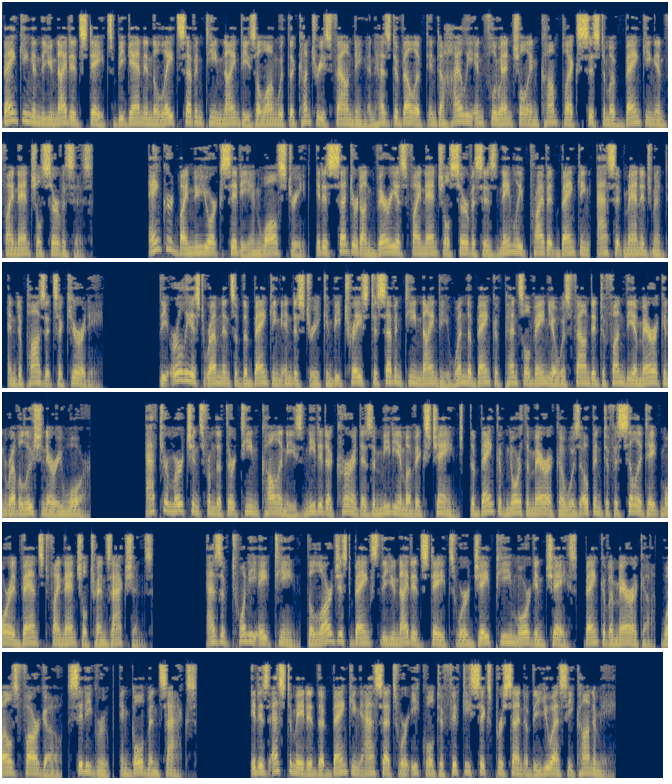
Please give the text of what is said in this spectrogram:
Banking in the United States began in the late 1790s along with the country's founding and has developed into a highly influential and complex system of banking and financial services. Anchored by New York City and Wall Street, it is centered on various financial services namely private banking, asset management, and deposit security. The earliest remnants of the banking industry can be traced to 1790 when the Bank of Pennsylvania was founded to fund the American Revolutionary War. After merchants from the Thirteen Colonies needed a current as a medium of exchange, the Bank of North America was opened to facilitate more advanced financial transactions. As of 2018, the largest banks the United States were J.P. Morgan Chase, Bank of America, Wells Fargo, Citigroup, and Goldman Sachs. It is estimated that banking assets were equal to 56% of the U.S. economy.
